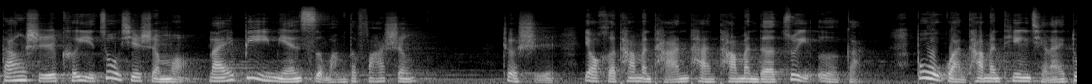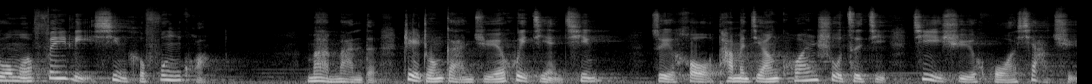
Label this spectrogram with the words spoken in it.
当时可以做些什么来避免死亡的发生。这时要和他们谈谈他们的罪恶感，不管他们听起来多么非理性和疯狂。慢慢的，这种感觉会减轻，最后他们将宽恕自己，继续活下去。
